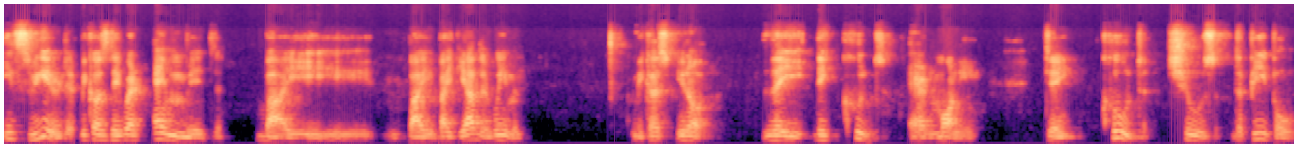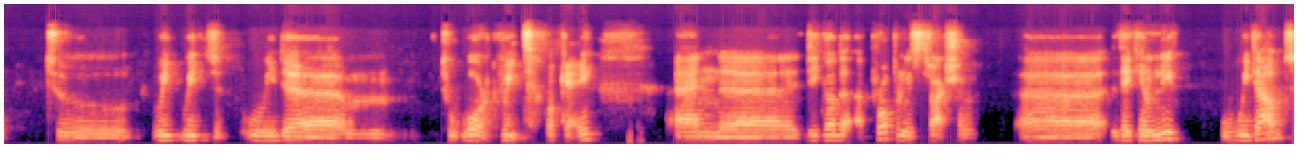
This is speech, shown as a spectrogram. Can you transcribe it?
It's weird because they were envied by by by the other women. Because you know they they could earn money. They could choose the people to with with with um, to work with okay? And uh, they got a proper instruction. Uh, they can live without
